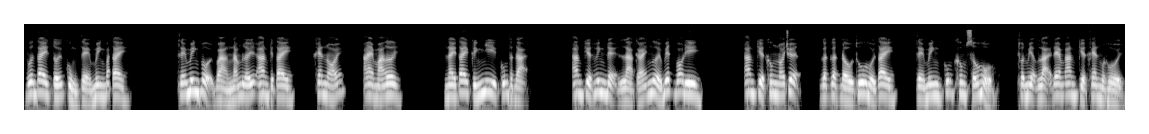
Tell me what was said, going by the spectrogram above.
vươn tay tới cùng tề minh bắt tay. Tề minh vội vàng nắm lấy An Kiệt tay, khen nói, ai má ơi! Này tay kính nhi cũng thật đại. An Kiệt huynh đệ là cái người biết võ đi. An Kiệt không nói chuyện, gật gật đầu thu hồi tay, Tề Minh cũng không xấu hổ, thuận miệng lại đem An Kiệt khen một hồi,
